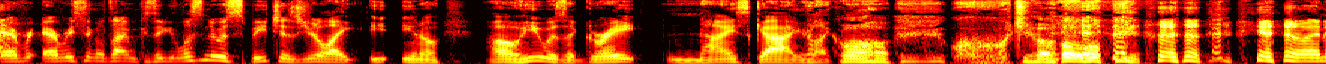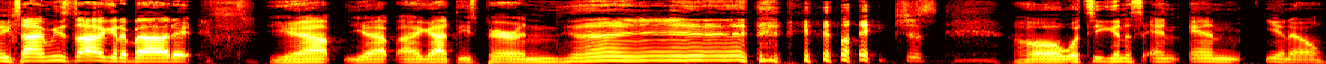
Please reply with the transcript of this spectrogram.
every every single time, because if you listen to his speeches, you're like, y- you know, oh, he was a great, nice guy. You're like, oh, whew, Joe. you know, anytime he's talking about it, yep, yep, I got these of like just, oh, what's he gonna say? And and you know,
